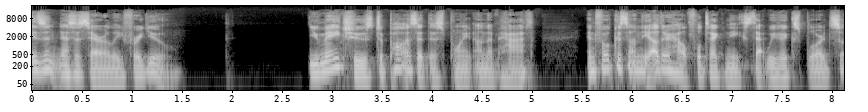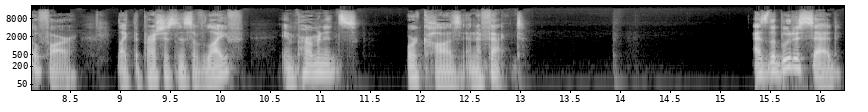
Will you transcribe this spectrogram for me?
isn't necessarily for you. You may choose to pause at this point on the path and focus on the other helpful techniques that we've explored so far, like the preciousness of life, impermanence, or cause and effect. As the Buddha said,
